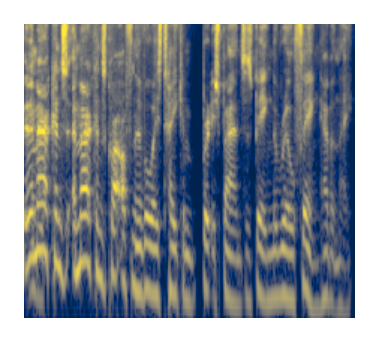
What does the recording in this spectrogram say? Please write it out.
but americans americans quite often have always taken british bands as being the real thing haven't they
